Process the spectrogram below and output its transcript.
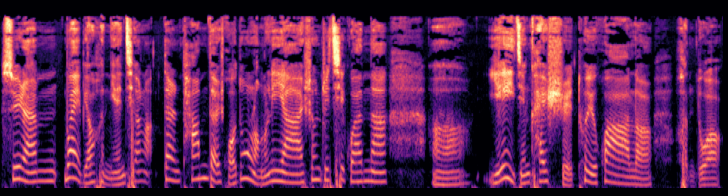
虽然外表很年轻了，但是他们的活动能力啊、生殖器官呢，啊，也已经开始退化了很多。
